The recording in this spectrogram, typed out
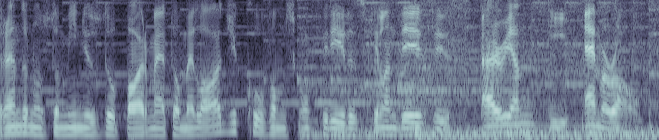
entrando nos domínios do power metal melódico, vamos conferir os finlandeses Arian e Emerald.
